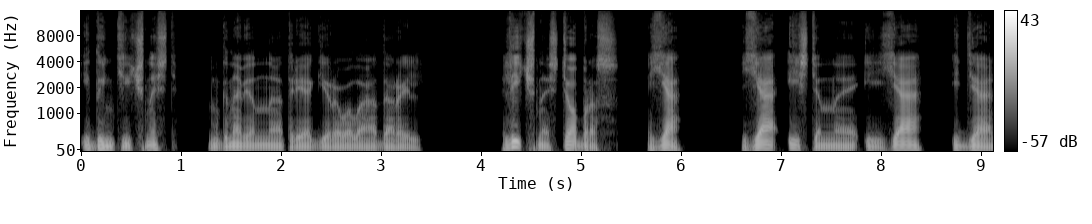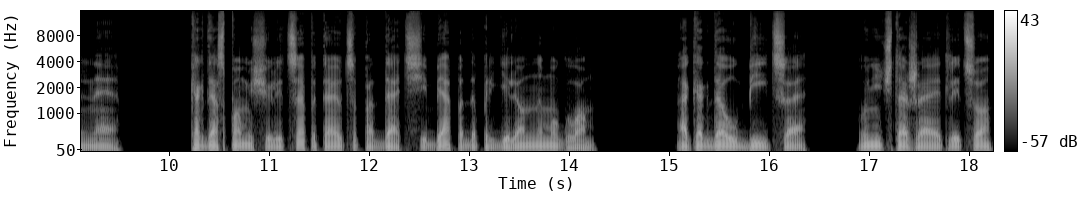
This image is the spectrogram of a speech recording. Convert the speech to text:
Идентичность, — мгновенно отреагировала Адарель. «Личность, образ. Я. Я истинная и я идеальная. Когда с помощью лица пытаются подать себя под определенным углом. А когда убийца уничтожает лицо,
